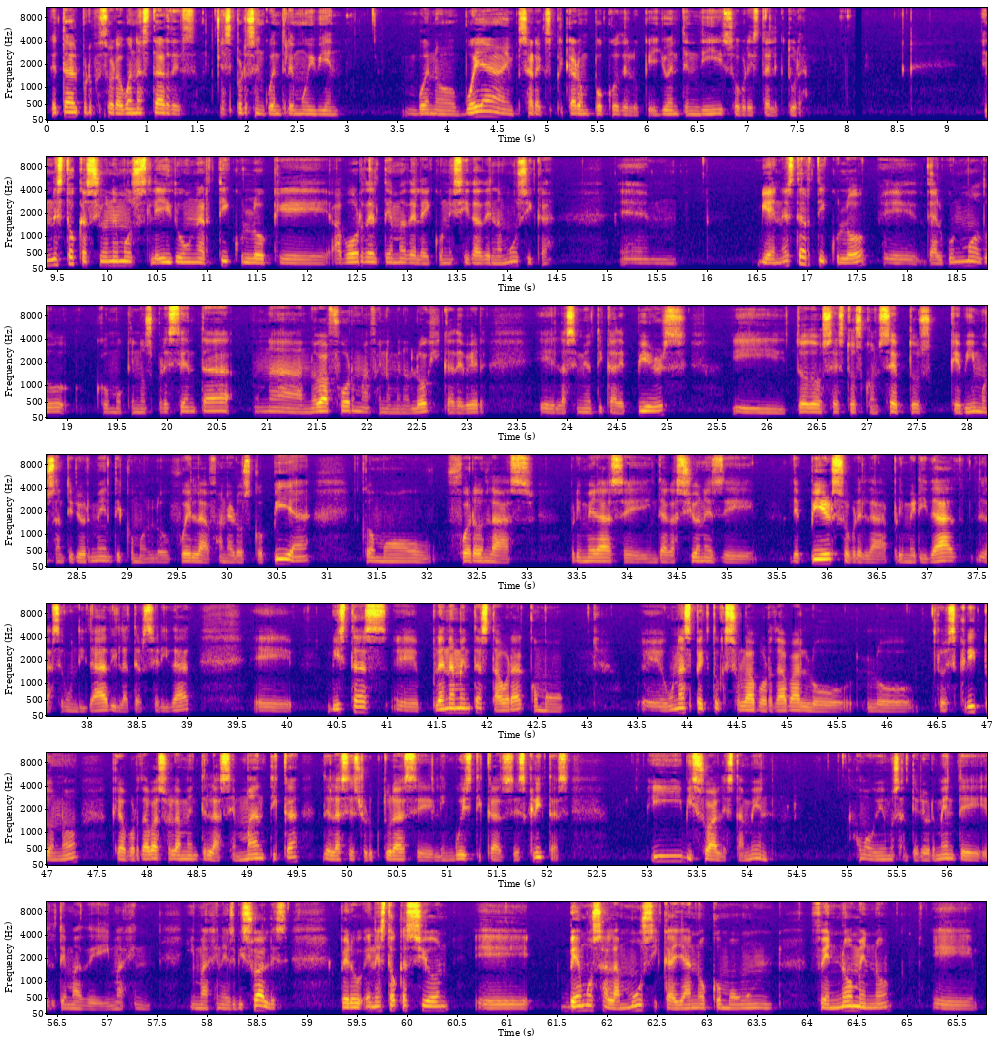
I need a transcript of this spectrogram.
¿Qué tal, profesora? Buenas tardes. Espero se encuentre muy bien. Bueno, voy a empezar a explicar un poco de lo que yo entendí sobre esta lectura. En esta ocasión hemos leído un artículo que aborda el tema de la iconicidad en la música. Em, bien, este artículo, eh, de algún modo, como que nos presenta una nueva forma fenomenológica de ver eh, la semiótica de Peirce y todos estos conceptos que vimos anteriormente, como lo fue la faneroscopía, como fueron las primeras eh, indagaciones de, de Peirce sobre la primeridad, la segundidad y la terceridad, eh, vistas eh, plenamente hasta ahora como un aspecto que solo abordaba lo, lo, lo, escrito, ¿no? que abordaba solamente la semántica de las estructuras lingüísticas escritas y visuales también como vimos anteriormente, el tema de imagen, imágenes visuales. Pero en esta ocasión eh, vemos a la música ya no como un fenómeno eh,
